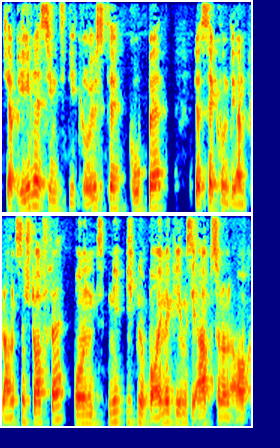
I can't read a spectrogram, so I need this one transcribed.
Terpene sind die größte Gruppe der sekundären Pflanzenstoffe. Und nicht nur Bäume geben sie ab, sondern auch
